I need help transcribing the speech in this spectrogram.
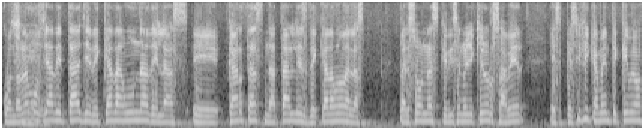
Cuando hablamos ya detalle de cada una de las eh, cartas natales de cada una de las personas que dicen, oye, quiero saber específicamente qué, me va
